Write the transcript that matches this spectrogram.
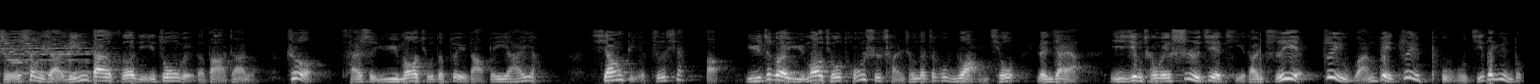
只剩下林丹和李宗伟的大战了。这。才是羽毛球的最大悲哀呀！相比之下啊，与这个羽毛球同时产生的这个网球，人家呀已经成为世界体坛职业最完备、最普及的运动。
